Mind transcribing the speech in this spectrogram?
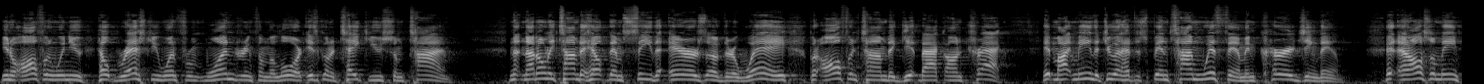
You know, often when you help rescue one from wandering from the Lord, it's going to take you some time. Not only time to help them see the errors of their way, but often time to get back on track. It might mean that you're going to have to spend time with them, encouraging them. It also means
